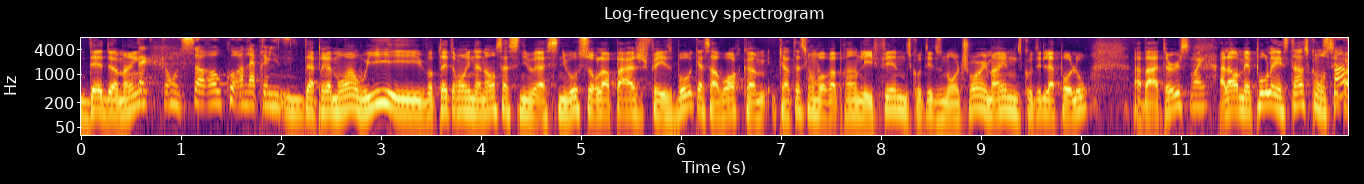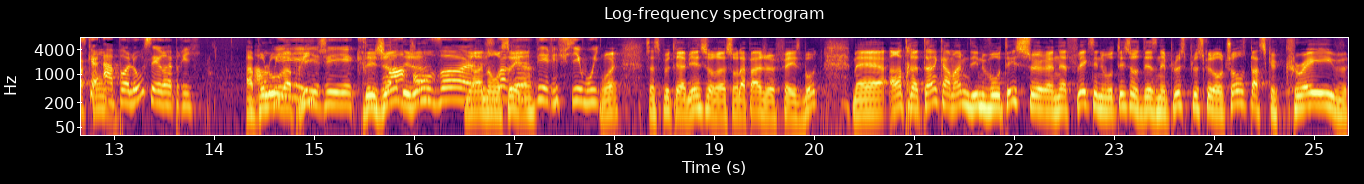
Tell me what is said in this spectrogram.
dès demain. Peut-être qu'on le saura au courant de l'après-midi. D'après moi, oui. et Il va peut-être avoir une annonce à ce, niveau, à ce niveau sur leur page Facebook, à savoir comme, quand est-ce qu'on va reprendre les films du côté du North Shore et même du côté de l'Apollo à Batters. Oui. Alors, mais pour l'instant, ce qu'on Je sait pense par que contre. Apollo s'est repris. Apollo Ah oui, repris. J'ai cru Déjà, voir. déjà? On va, je vais hein? vérifier, oui. Ouais, ça se peut très bien sur, sur la page Facebook. Mais entre-temps, quand même, des nouveautés sur Netflix, des nouveautés sur Disney+, plus que d'autres choses, parce que Crave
